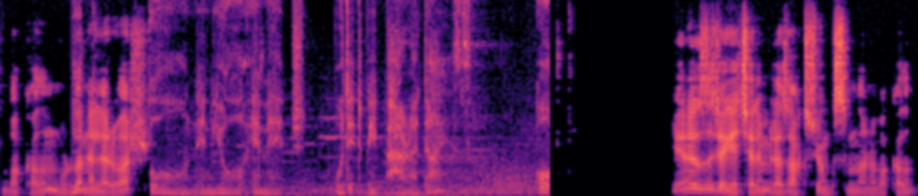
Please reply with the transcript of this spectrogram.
Bakalım burada neler var. born in your image, would it be paradise? Yine hızlıca geçelim. Biraz aksiyon kısımlarına bakalım.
